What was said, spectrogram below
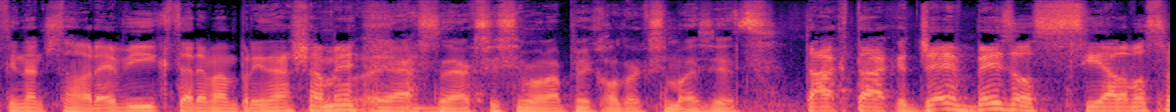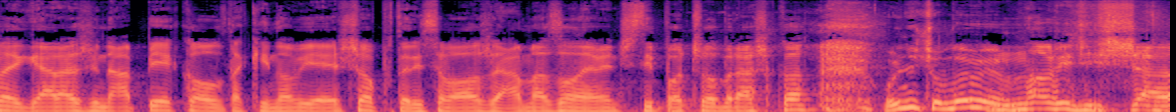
finančného reví, ktoré vám prinášame. Jasne, ak si si ma napiekol, tak si ma zjedz. Tak, tak. Jeff Bezos si ale vo svojej garáži napiekol taký nový e-shop, ktorý sa volal, že Amazon, neviem, či si počul, Braško. O ničom neviem. No vidíš, ale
